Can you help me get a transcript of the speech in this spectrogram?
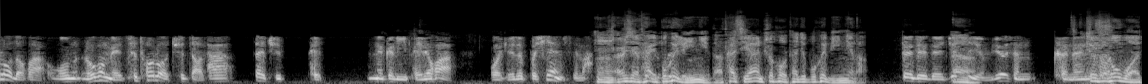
脱落的话，我们如果每次脱落去找他再去赔那个理赔的话，我觉得不现实嘛。嗯，而且他也不会理你的，他结案之后他就不会理你了。对对对，就是有没有什么可能？就是说我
